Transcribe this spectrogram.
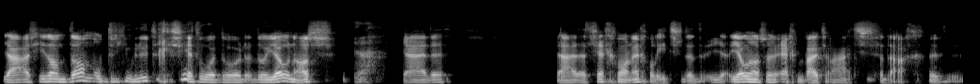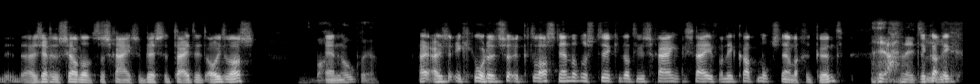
ja, als je dan, dan op drie minuten gezet wordt door, door Jonas. Ja, ja de, ja, dat zegt gewoon echt wel iets. Dat, Jonas was echt buitenaards vandaag. Hij zegt dus zelf dat het waarschijnlijk zijn beste tijd dit ooit was. Dat mag en ik hopen, ja. Hij, hij, ik, hoorde, ik las net nog een stukje dat hij waarschijnlijk zei van ik had nog sneller gekund. Ja, nee, ik, had, ik,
